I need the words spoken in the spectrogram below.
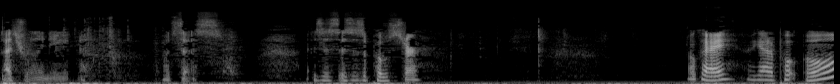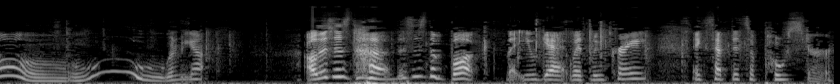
That's really neat. What's this? Is this is this a poster? Okay, we got a po- Oh, ooh, what do we got? Oh, this is the this is the book that you get with Loot Crate, except it's a poster.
